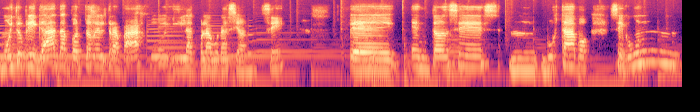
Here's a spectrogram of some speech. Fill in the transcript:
muy obrigada por todo el trabajo y la colaboración, ¿sí? Eh, entonces, mm, Gustavo, según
